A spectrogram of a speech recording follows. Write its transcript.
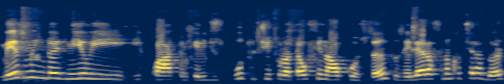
Mesmo em 2004, que ele disputa o título até o final com o Santos, ele era franco atirador.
